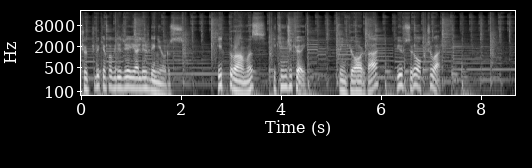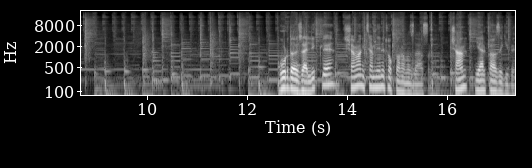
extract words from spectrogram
çöpçülük yapabileceği yerleri deniyoruz. İlk durağımız ikinci köy. Çünkü orada bir sürü okçu var. Burada özellikle şaman itemlerini toplamamız lazım. Çan, yelpaze gibi.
